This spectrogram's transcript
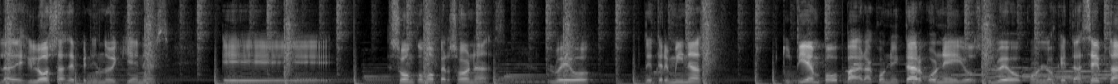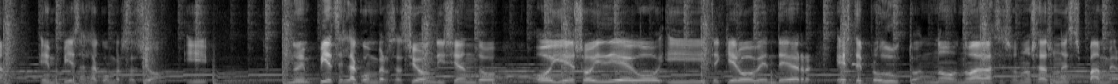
la desglosas dependiendo de quiénes eh, son como personas, luego determinas tu tiempo para conectar con ellos y luego con los que te aceptan empiezas la conversación y no empieces la conversación diciendo oye soy Diego y te quiero vender este producto no no hagas eso no seas un spammer.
